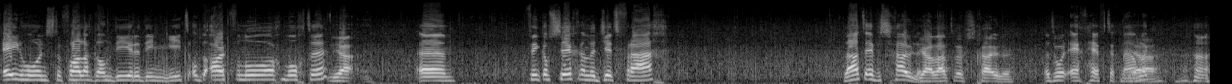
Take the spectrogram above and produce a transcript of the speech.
eenhoorns toevallig dan dieren die niet op de Ark van Noach mochten? Ja, Ehm, vind ik op zich een legit vraag. Laat even schuilen. ja, laten we even schuilen. Het wordt echt heftig namelijk. Ja.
